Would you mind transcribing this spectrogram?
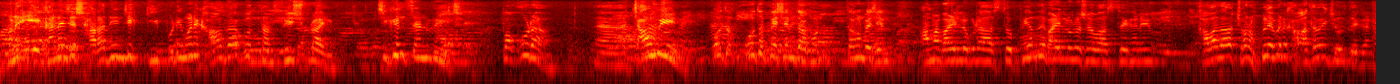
মানে এখানে যে সারাদিন যে কি পরিমাণে খাওয়া দাওয়া করতাম fish fry chicken sandwich pakora chow mein ও তো ও তো পেশেন্ট তখন তখন পেশেন্ট আমার বাড়ির লোকরা আসতো প্রিয়ামদের বাড়ির লোকরা সব আসতো এখানে খাওয়া দাওয়া চরম লেভেলে খাওয়া দাওয়াই চলতো এখানে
